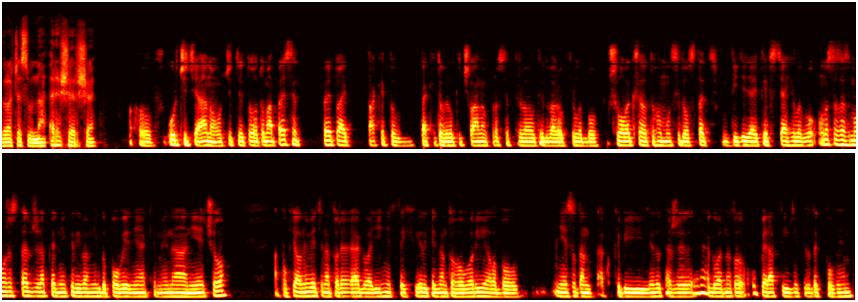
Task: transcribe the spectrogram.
veľa času na rešerše. Určite áno, určite to, to má presne preto aj takéto, takýto veľký článok proste trval tie dva roky, lebo človek sa do toho musí dostať, vidieť aj tie vzťahy, lebo ono sa zase môže stať, že napríklad niekedy vám niekto povie nejaké mená a niečo a pokiaľ neviete na to reagovať hneď v tej chvíli, keď vám to hovorí, alebo nie sa tam ako keby nedokáže reagovať na to operatívne, keď to tak poviem,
